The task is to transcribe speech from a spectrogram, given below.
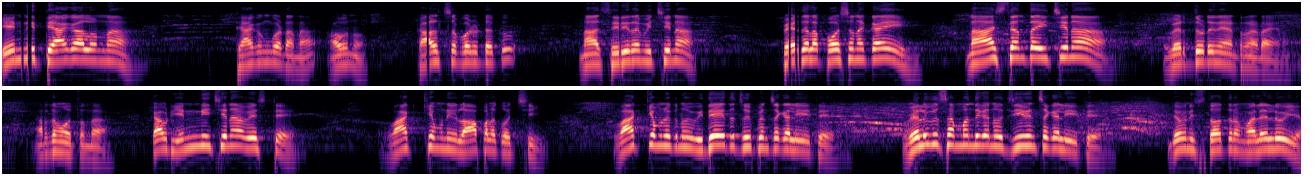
ఎన్ని త్యాగాలున్నా త్యాగం కూడానా? అవును. కాల్చబడుటకు నా శరీరం ఇచ్చిన పేదల పోషణకై నా ఆస్తి అంతా ఇచ్చిన వ్యర్థుడిని అంటున్నాడు ఆయన. అర్థమవుతుందా? కాబట్టి ఎన్ని ఇచ్చినా వేస్టే. వాక్యం నీ లోపలికి వచ్చి వాక్యమునకు నువ్వు విధేయత చూపించగలిగితే వెలుగు సంబంధిగా నువ్వు జీవించగలిగితే దేవుని స్తోత్రం అలెలుయ్య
